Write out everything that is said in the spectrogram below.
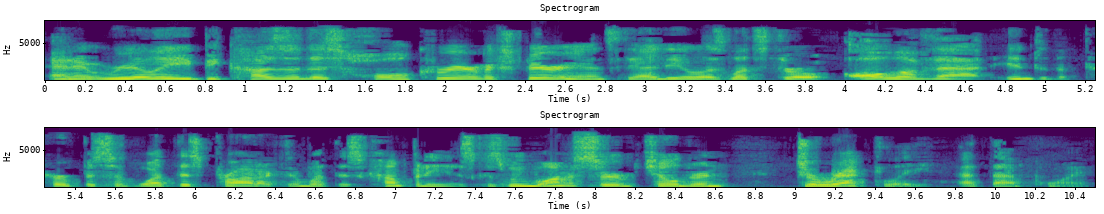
And it really, because of this whole career of experience, the idea was let's throw all of that into the purpose of what this product and what this company is, because we want to serve children directly at that point.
